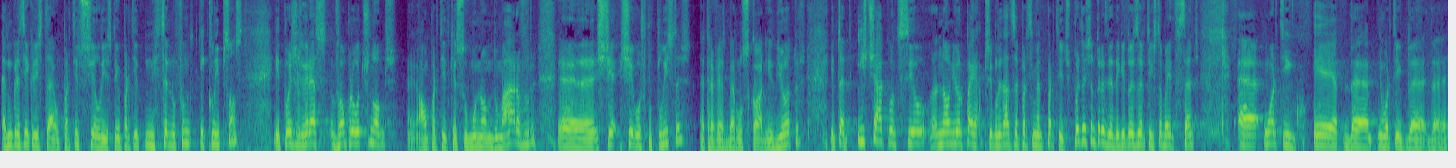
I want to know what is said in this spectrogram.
a democracia cristã, o Partido Socialista e o Partido Comunista, no fundo, eclipsam-se e depois regressam, vão para outros nomes. Há um partido que assume o nome de uma árvore, chegam os populistas, através de Berlusconi e de outros, e portanto isto já aconteceu na União Europeia, a possibilidade de desaparecimento de partidos. Depois deixa-me trazer daqui dois artigos também interessantes. Uh, um artigo é da, um artigo da, da,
